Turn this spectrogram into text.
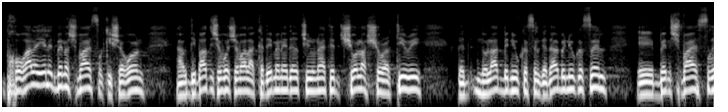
בכורה לילד בן ה-17, כישרון, דיברתי שבוע שעבר על האקדמיה הנהדרת של יונייטד, שולה שורטירי, נולד בניוקאסל, גדל בניוקאסל, אה, בן 17,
